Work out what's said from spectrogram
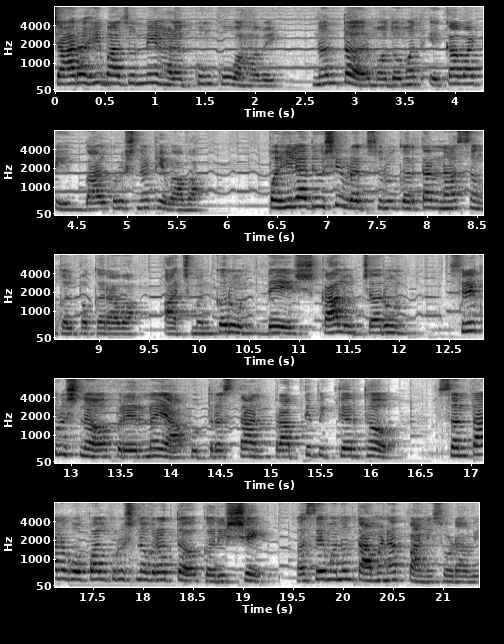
चारही बाजूंनी हळद कुंकू व्हावे. नंतर मधोमध एका वाटीत बाळकृष्ण ठेवावा. पहिल्या दिवशी व्रत सुरू करताना संकल्प करावा. आचमन करून देश काल उच्चारून श्रीकृष्ण प्रेरणया पुत्रस्थान प्राप्तिपित्यर्थ संतान गोपाल कृष्ण व्रत करिष्ये असे म्हणून तामणात पाणी सोडावे.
